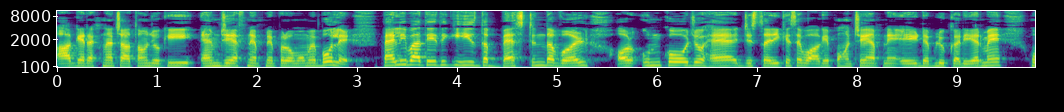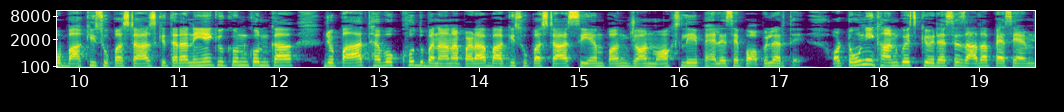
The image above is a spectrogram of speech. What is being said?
आगे रखना चाहता हूँ जो कि एम जे एफ़ ने अपने प्रोमो में बोले। पहली बात ये थी कि he is the best in the world और उनको जो है, जिस तरीके से वो आगे पहुँचे हैं अपने ए डब्ल्यू करियर में, वो बाकी सुपरस्टार्स की तरह नहीं है, क्योंकि उनको उनका जो पाथ है वो खुद बनाना पड़ा। बाकी superstar C M Punk Jon Moxley पहले से पॉपुलर थे और टोनी खान को इसकी वजह से ज़्यादा पैसे एम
